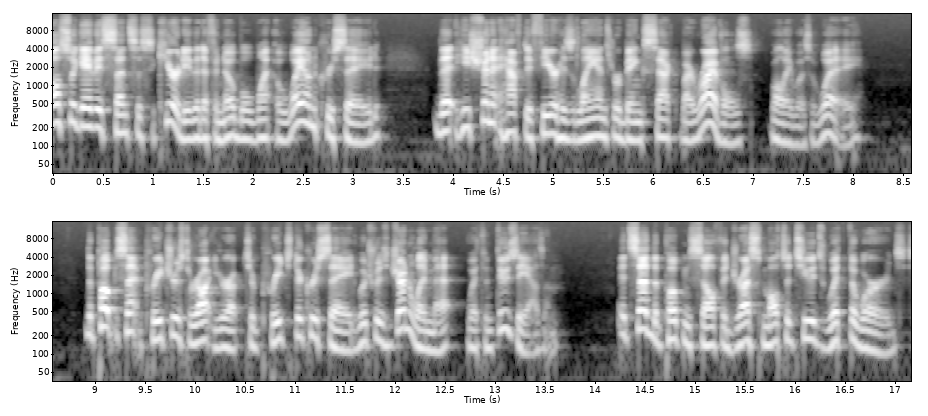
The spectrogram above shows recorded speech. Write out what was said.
also gave a sense of security that if a noble went away on crusade, that he shouldn't have to fear his lands were being sacked by rivals while he was away. The Pope sent preachers throughout Europe to preach the crusade, which was generally met with enthusiasm. It said the Pope himself addressed multitudes with the words,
